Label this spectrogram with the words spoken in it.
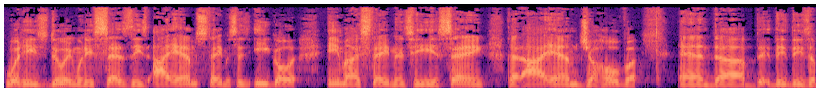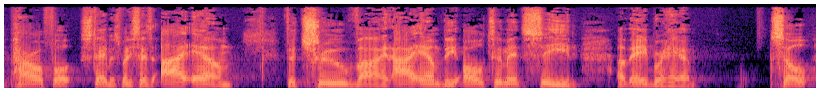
what he's doing when he says these I am statements, his ego, eimi statements, he is saying that I am Jehovah. And, uh, th- th- these are powerful statements, but he says, I am the true vine. I am the ultimate seed of Abraham. So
